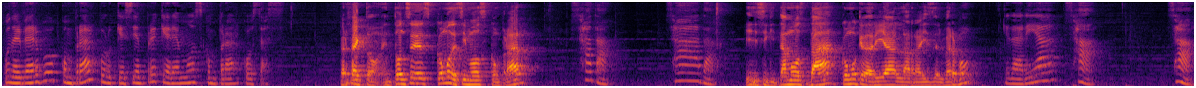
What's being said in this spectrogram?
Con el verbo comprar porque siempre queremos comprar cosas. Perfecto. Entonces, ¿cómo decimos comprar? Sada. Sada. Y si quitamos da, ¿cómo quedaría la raíz del verbo? Quedaría sa. Sa.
